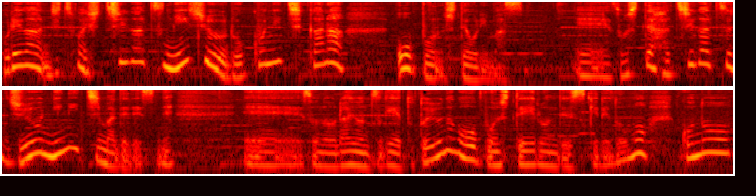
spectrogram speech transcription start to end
これが実は7月26日からオープンしております。えー、そして8月12日までですね、えー、そのライオンズゲートというのがオープンしているんですけれどもこの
